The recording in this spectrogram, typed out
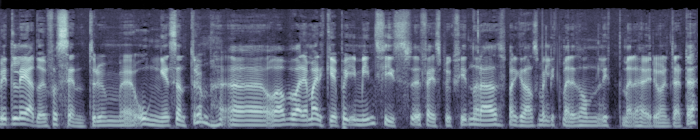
blitt leder for sentrum, eh, Unge Sentrum. Eh, og jeg bare merker på, I min Facebook-feed, når jeg merker dem som er litt mer, sånn, litt mer høyreorienterte,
